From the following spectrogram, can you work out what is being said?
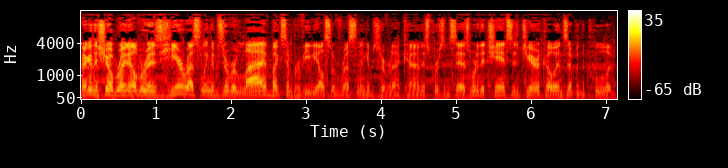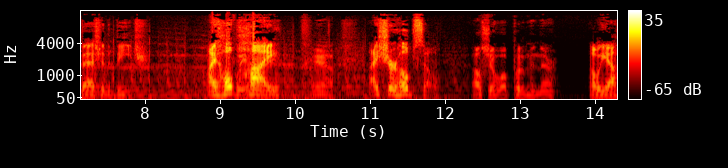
Back in the show, Bryan Alvarez here, Wrestling Observer Live. Mike Sempervive, also of WrestlingObserver.com. This person says, What are the chances Jericho ends up in the pool at Bash at the Beach? I hope Hopefully high. Yeah. I sure hope so. I'll show up, put him in there. Oh, yeah?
